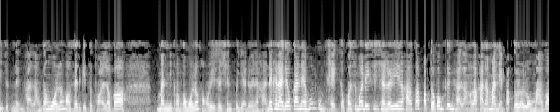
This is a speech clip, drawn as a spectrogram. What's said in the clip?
24.1 ค่ะ หลังกังวลเรื่องของเศรษฐกิจถดถอยแล้วก็ มันมีความกังวลเรื่องของ recession fear ด้วยนะคะ ในขณะเดียวกันเนี่ยหุ้นกลุ่มเทคกับ consumer discretionary นะคะ ก็ปรับตัวเพิ่มขึ้นค่ะหลังราคาน้ำมันเนี่ยปรับตัวลดลงมาก็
